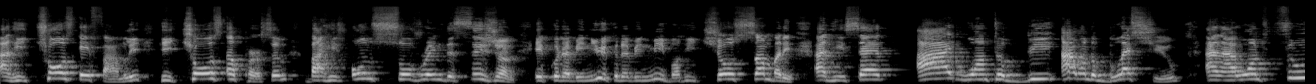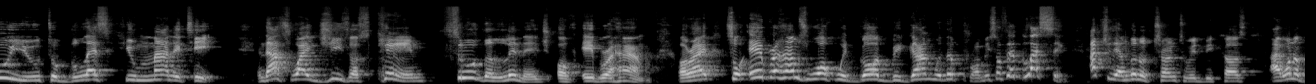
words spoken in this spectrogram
and he chose a family, he chose a person by his own sovereign decision. It could have been you, it could have been me, but he chose somebody, and he said, I want to be, I want to bless you, and I want through you to bless humanity. And that's why Jesus came through the lineage of Abraham. All right. So Abraham's walk with God began with the promise of a blessing. Actually, I'm going to turn to it because I want to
